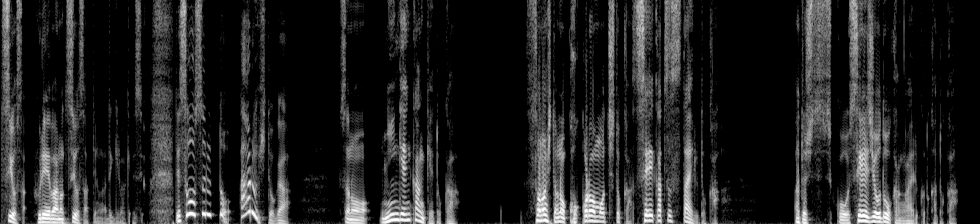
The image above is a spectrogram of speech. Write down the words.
強さ、フレーバーの強さっていうのができるわけですよ。で、そうすると、ある人が、その人間関係とか、その人の心持ちとか、生活スタイルとか、あと、こう、政治をどう考えることかとか、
